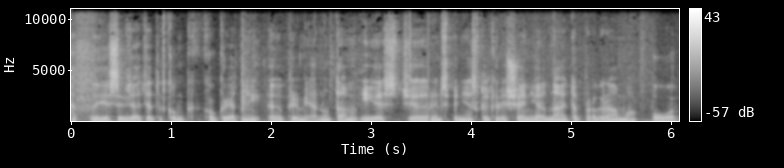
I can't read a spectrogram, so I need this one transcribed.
если взять этот кон- конкретный э, пример, ну, там есть, э, в принципе, несколько решений. Одна – это программа по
